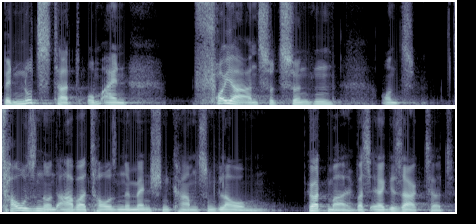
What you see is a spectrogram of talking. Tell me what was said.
benutzt hat, um ein Feuer anzuzünden und Tausende und Abertausende Menschen kamen zum Glauben. Hört mal, was er gesagt hat.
